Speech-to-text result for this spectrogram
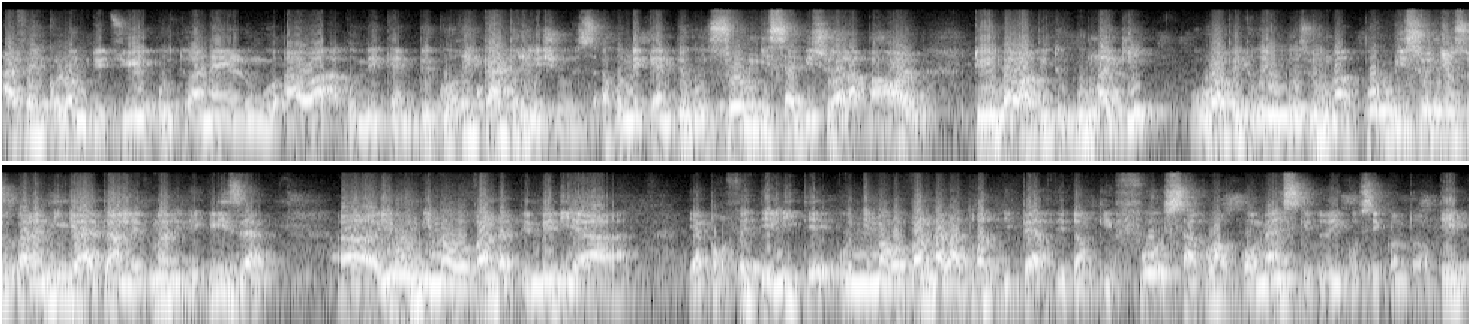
avec l'homme de dieu oyo toya na ye longo awa akomeka mpe korecadre les choses akomeka mpe kozongisa biso ya la parole toyeba wapi tobungaki wapi tokoki kozonga mpo biso nyonso kala ndenge ata enlèvement de l'église euh, yo ondima kovanda pembeni ya ya prophète Elie te ondima kovanda la droite du père te donc il faut savoir comment est-ce que toyei kose comporter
